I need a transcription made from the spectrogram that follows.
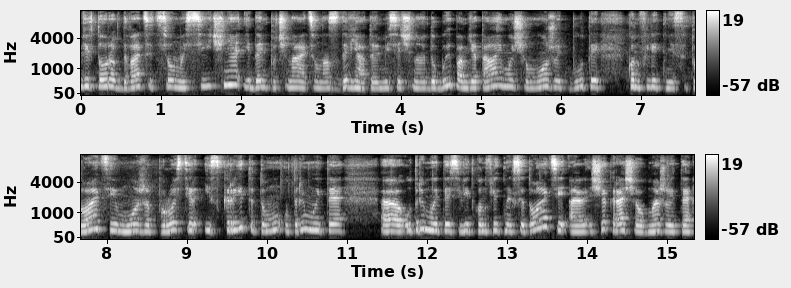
Вівторок, 27 січня, і день починається у нас з 9-ї місячної доби. Пам'ятаємо, що можуть бути конфліктні ситуації, може простір іскрити, тому утримуйте. е, Утримуйтесь від конфліктних ситуацій, а ще краще обмежуйте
